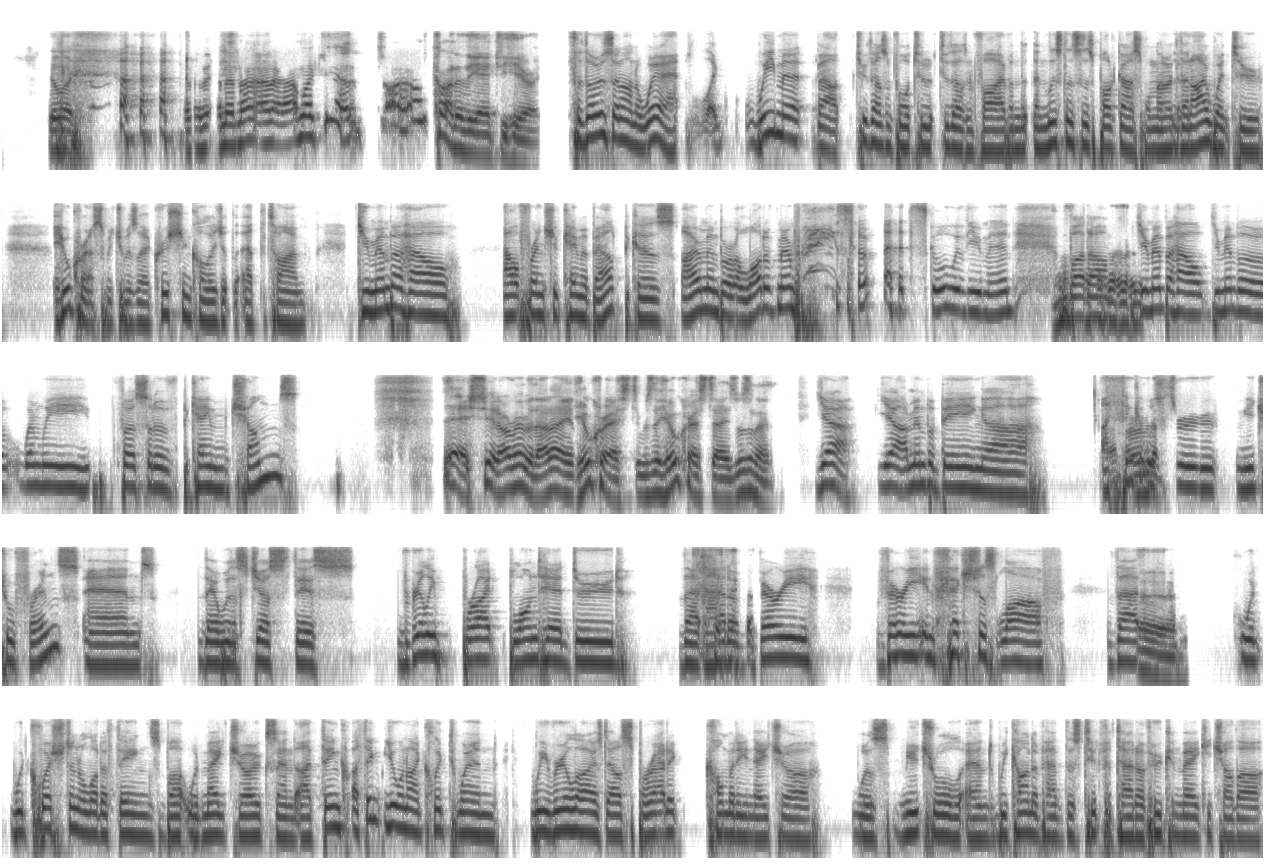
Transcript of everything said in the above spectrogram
You're like, and then I, I'm like, yeah, I'm kind of the anti-hero. For those that aren't aware, like we met about 2004 to 2005, and, and listeners to this podcast will know that I went to Hillcrest, which was a Christian college at the, at the time. Do you remember how our friendship came about? Because I remember a lot of memories at school with you, man. But um, do you remember how? Do you remember when we first sort of became chums? yeah, shit, I remember that. Eh? Hillcrest. It was the Hillcrest days, wasn't it? Yeah, yeah. I remember being. Uh, I I think it was through mutual friends, and there was just this really bright blonde-haired dude that had a very, very infectious laugh that Uh, would would question a lot of things, but would make jokes. And I think I think you and I clicked when we realized our sporadic comedy nature was mutual, and we kind of had this tit for tat of who can make each other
